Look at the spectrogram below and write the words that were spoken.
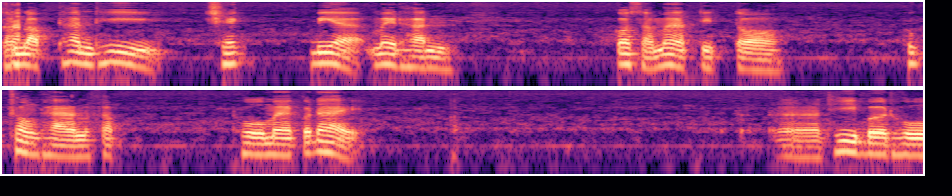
สำหรับท่านที่เช็คเบี้ยไม่ทัน ก็สามารถติดต่อทุกช่องทางนะครับ ทรมาก็ได้ที่เบอร์โทร 093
